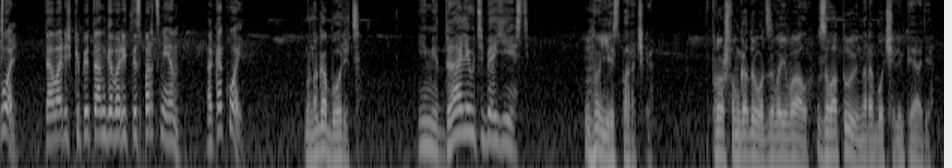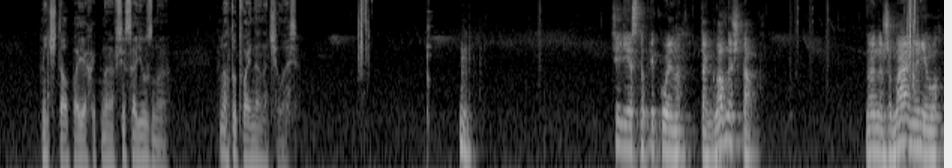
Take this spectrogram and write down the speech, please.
Коль, товарищ капитан говорит, ты спортсмен. А какой? Многоборец. И медали у тебя есть. Ну, есть парочка. В прошлом году вот завоевал золотую на рабочей олимпиаде. Мечтал поехать на всесоюзную. Но тут война началась. Интересно, прикольно. Так, главный штаб. Ну, я нажимаю на него.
